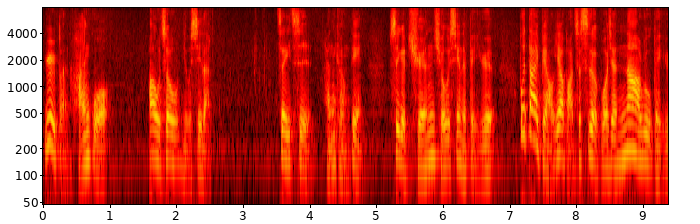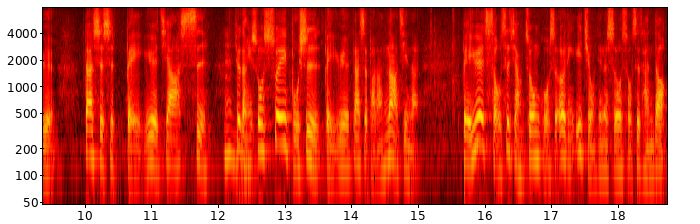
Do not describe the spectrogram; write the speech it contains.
日本、韩国、澳洲、纽西兰。这一次很肯定是一个全球性的北约。不代表要把这四个国家纳入北约，但是是北约加四，就等于说虽不是北约，但是把它纳进来。北约首次讲中国是二零一九年的时候首次谈到，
